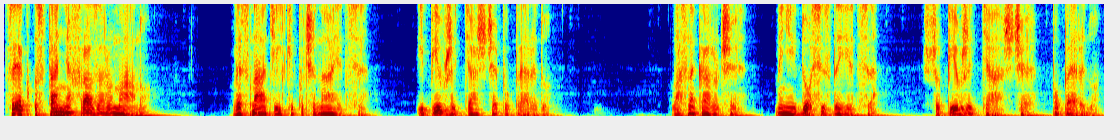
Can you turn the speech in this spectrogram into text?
Це як остання фраза роману Весна тільки починається, і півжиття ще попереду. Власне кажучи, мені й досі здається, що півжиття ще попереду.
